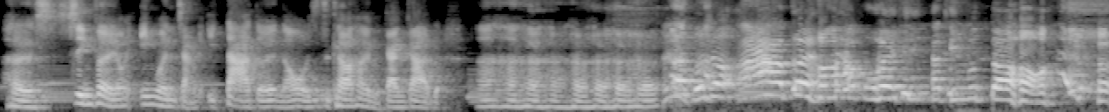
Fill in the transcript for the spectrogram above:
很兴奋，用英文讲了一大堆，然后我就是看到他很尴尬的，我说：“啊，对哦，他不会听，他听不懂。”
